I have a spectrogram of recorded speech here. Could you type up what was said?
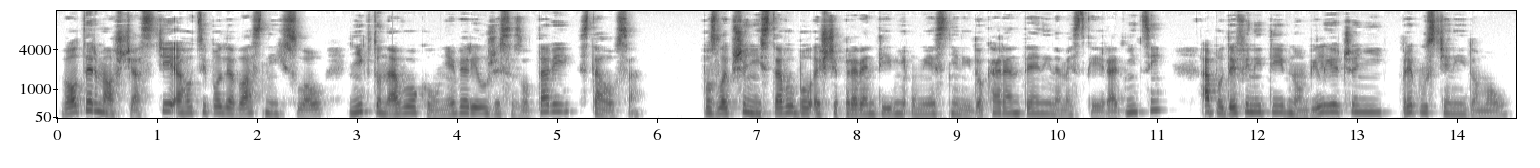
Walter mal šťastie a hoci podľa vlastných slov nikto navôkol neveril, že sa zotaví, stalo sa. Po zlepšení stavu bol ešte preventívne umiestnený do karantény na mestskej radnici a po definitívnom vyliečení prepustený domov.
